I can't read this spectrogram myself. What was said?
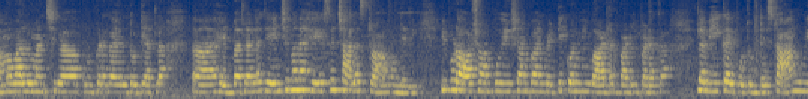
అమ్మ వాళ్ళు మంచిగా కుంకడకాయలతోటి అట్లా హెడ్ బాత్ చేయించి మన హెయిర్స్ చాలా స్ట్రాంగ్ ఉండేవి. ఇప్పుడు ఆ షాంపూ ఈ షాంపూ అని పెట్టి కొన్ని వాటర్ పడి పడక ఇట్లా వీక్ అయిపోతుంటాయి స్ట్రాంగ్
